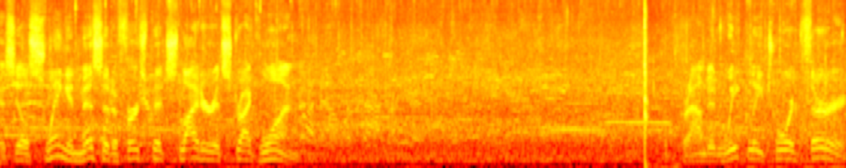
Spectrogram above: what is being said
as he'll swing and miss at a first pitch slider at strike one. Grounded weakly toward third.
